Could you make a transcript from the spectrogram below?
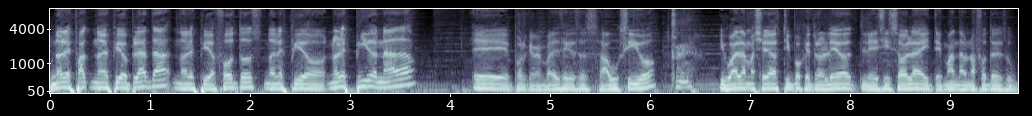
no, les, no les pido plata, no les pido fotos, no les pido, no les pido nada, eh, porque me parece que eso es abusivo. Sí. Igual la mayoría de los tipos que troleo le decís hola y te manda una foto de su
